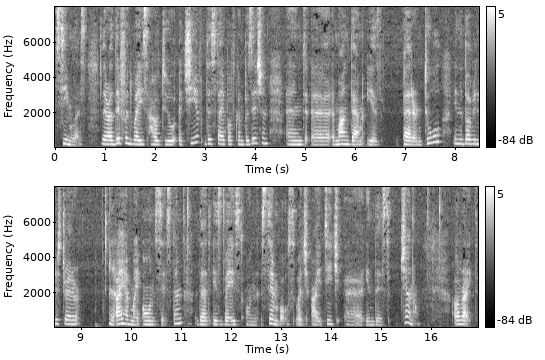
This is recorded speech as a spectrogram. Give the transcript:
seamless. There are different ways how to achieve this type of composition and uh, among them is pattern tool in Adobe Illustrator and I have my own system that is based on symbols which I teach uh, in this channel. Alright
